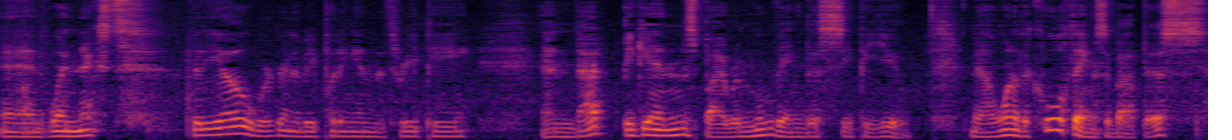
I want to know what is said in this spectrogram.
And when next video, we're going to be putting in the 3P and that begins by removing this CPU. Now one of the cool things about this,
